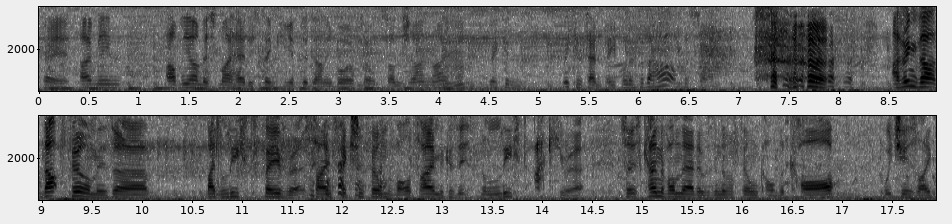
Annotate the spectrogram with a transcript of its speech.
Okay, I mean, I'll be honest. My head is thinking of the Danny Boyle film Sunshine. Right, we can we can send people into the heart of the sun. I think that that film is uh, my least favourite science fiction film of all time because it's the least accurate. So it's kind of on there. There was another film called The Core, which is like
